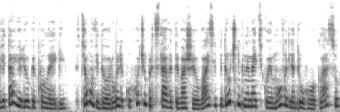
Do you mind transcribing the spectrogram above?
Вітаю, любі колеги! В цьому відеоролику хочу представити вашій увазі підручник німецької мови для другого класу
